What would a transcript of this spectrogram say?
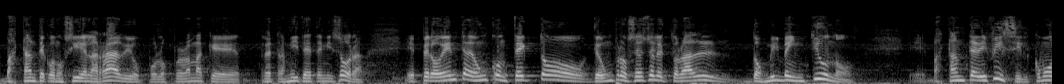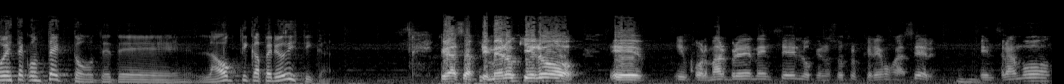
bastante conocida en la radio por los programas que retransmite esta emisora. pero entra en un contexto de un proceso electoral 2021 eh, bastante difícil. ¿Cómo ve este contexto desde la óptica periodística? Gracias. Primero quiero eh, informar brevemente lo que nosotros queremos hacer. Entramos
